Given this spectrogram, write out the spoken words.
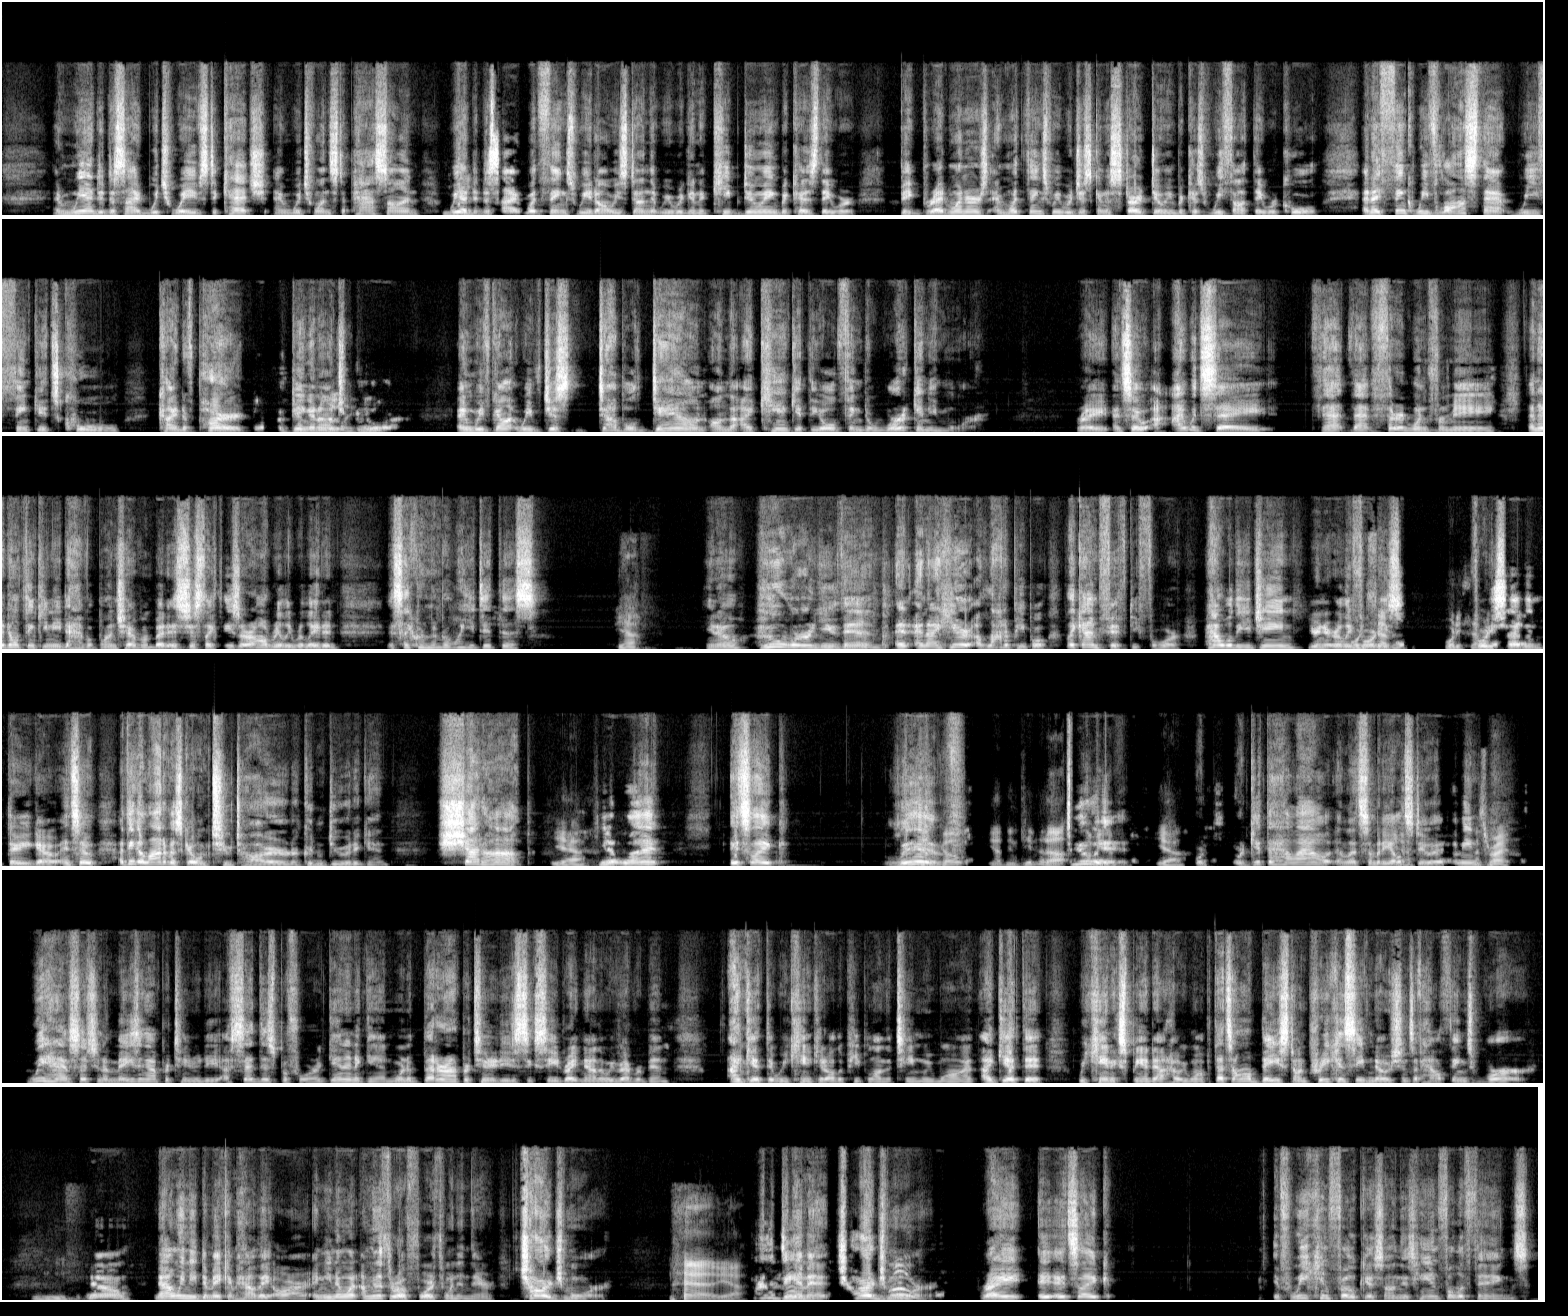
And we had to decide which waves to catch and which ones to pass on we had mm-hmm. to decide what things we had always done that we were going to keep doing because they were big breadwinners and what things we were just going to start doing because we thought they were cool. And I think we've lost that we think it's cool kind of part of being Absolutely. an entrepreneur. And we've got we've just doubled down on the I can't get the old thing to work anymore. Right? And so I- would say that that third one for me, and I don't think you need to have a bunch of them, but it's just like these are all really related. It's like remember why you did this. Yeah. You know, who were you then? And and I hear a lot of people like I'm 54. How old are you, Gene? You're in your early 40s. 47. 47. 47. There you go. And so I think a lot of us go, I'm too tired. or couldn't do it again. Shut up. Yeah. You know what? It's like live, go. Yeah. Then give it up. do I mean, it, Yeah. or get the hell out and let somebody else do it. I mean, That's right. we have such an amazing opportunity. I've said this before again and again. We're in a better opportunity to succeed right now than we've ever been. I get that we can't get all the people on the team we want. I get that we can't expand out how we want, but that's all based on preconceived notions of how things were. Mhm. You know, now we need to make them how they are. And you know what? I'm going to throw a fourth one in there. Charge more. yeah. God damn it. Charge more. Right? It- it's like if we can focus on this handful of things,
